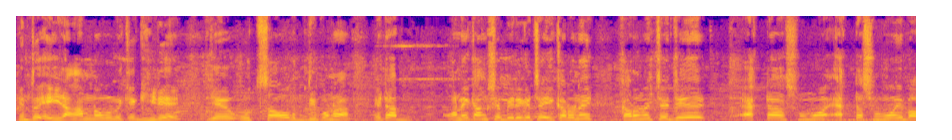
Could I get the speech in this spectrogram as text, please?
কিন্তু এই রামনবমীকে ঘিরে যে উৎসাহ, উদ্দীপনা, এটা অনেকাংশে বেড়ে গেছে এই কারণে। কারণ হচ্ছে যে একটা সময় একটা সময় বা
